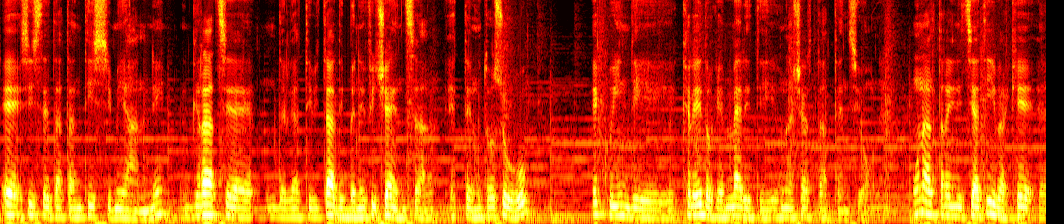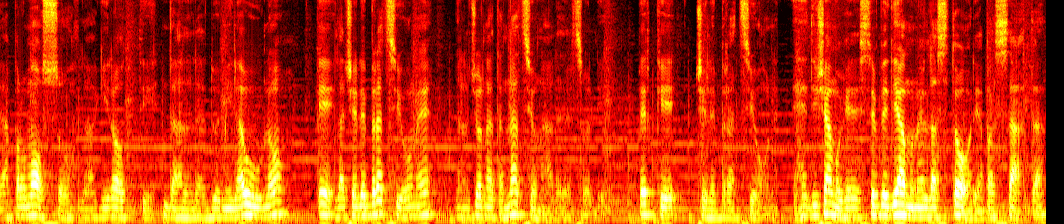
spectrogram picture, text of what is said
e esiste da tantissimi anni, grazie delle attività di beneficenza è tenuto su e quindi credo che meriti una certa attenzione. Un'altra iniziativa che eh, ha promosso la Ghirotti dal 2001 è la celebrazione della giornata nazionale del sollievo. Perché celebrazione? Eh, diciamo che se vediamo nella storia passata,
